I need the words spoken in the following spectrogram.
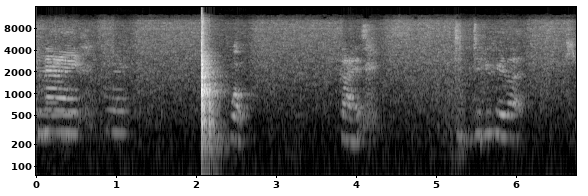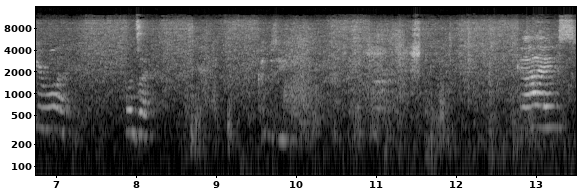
Good night. Whoa. Guys, did, did you hear that? Hear what? One sec. Come with me. Guys,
